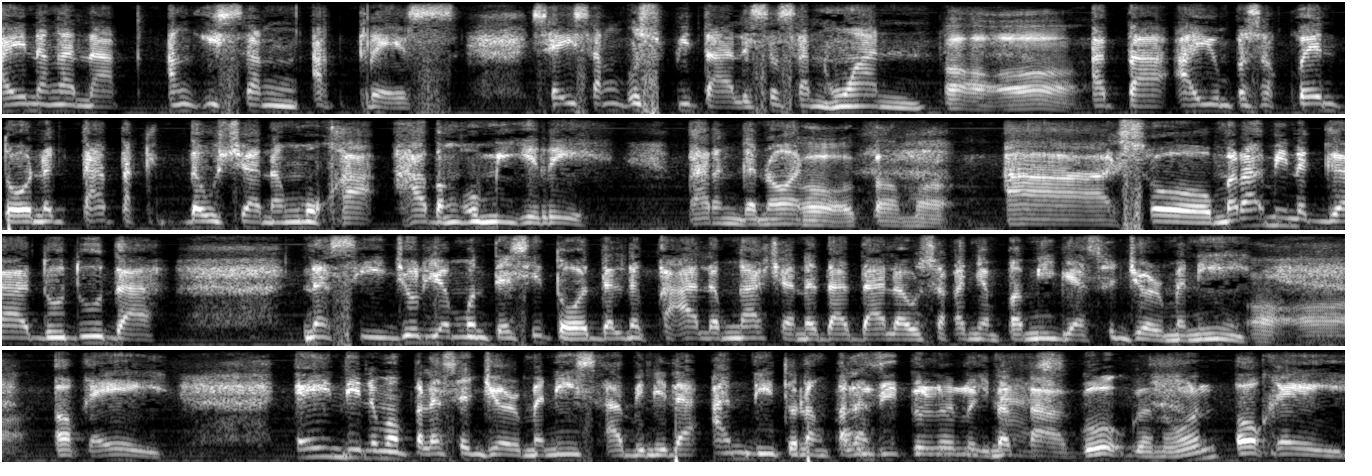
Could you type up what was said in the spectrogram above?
ay nanganak ang isang aktres sa isang ospital sa San Juan. Oo. At ah, ayon pa sa kwento, nagtatakip daw siya ng mukha habang umiiri. Parang ganon. Oo, tama. So marami nagdududa na si Julia Montes ito dahil nagpaalam nga siya na dadalaw sa kanyang pamilya sa Germany. Oo. Okay. Eh hindi naman pala sa Germany, sabi nila andito lang pala Andito sa lang Pilipinas. nagtatago, ganun? Okay,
